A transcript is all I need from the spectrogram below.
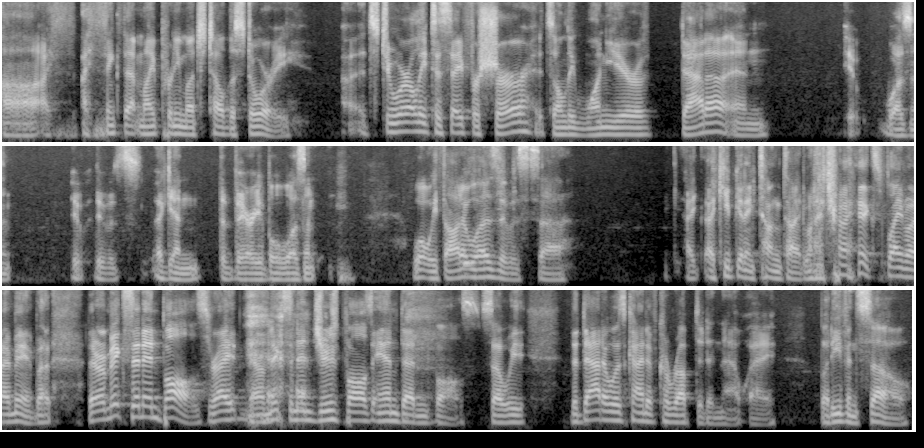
uh, I th- I think that might pretty much tell the story. Uh, it's too early to say for sure. It's only one year of data, and it wasn't. It, it was again the variable wasn't what we thought it was. It was. Uh, I, I, keep getting tongue tied when I try to explain what I mean, but they're mixing in balls, right? They're mixing in juiced balls and deadened balls. So we, the data was kind of corrupted in that way. But even so,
